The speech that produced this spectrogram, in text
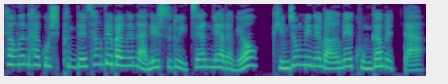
형은 하고 싶은데 상대방은 아닐 수도 있지 않냐라며 김종민의 마음에 공감했다.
